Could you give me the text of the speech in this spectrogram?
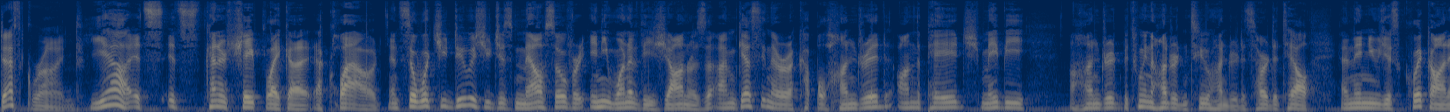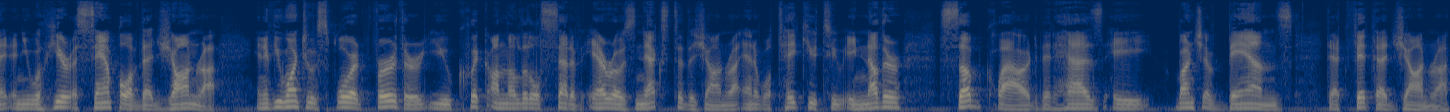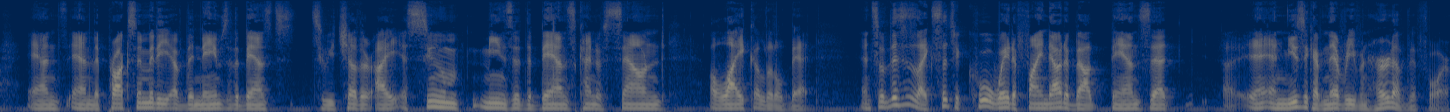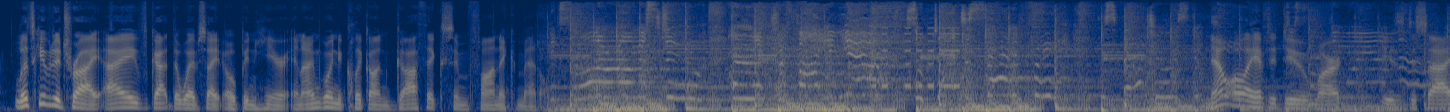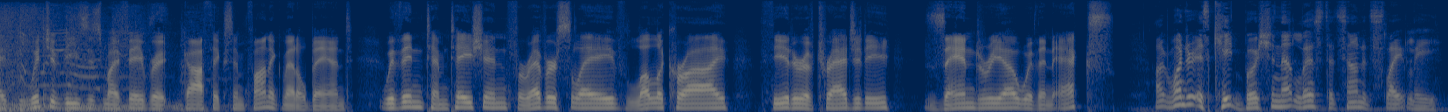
Death Grind. Yeah, it's it's kind of shaped like a, a, cloud. And so what you do is you just mouse over any one of these genres. I'm guessing there are a couple hundred on the page, maybe 100, between 100 and 200. It's hard to tell. And then you just click on it and you will hear a sample of that genre. And if you want to explore it further, you click on the little set of arrows next to the genre, and it will take you to another subcloud that has a bunch of bands that fit that genre. And, and the proximity of the names of the bands to each other, I assume, means that the bands kind of sound alike a little bit. And so this is like such a cool way to find out about bands that uh, and music I've never even heard of before. Let's give it a try. I've got the website open here, and I'm going to click on Gothic Symphonic Metal. It's all around us too, electrifying you. So glad to set it free. This virtuous Now all I have to do, Mark, is decide which of these is my favorite Gothic Symphonic Metal band. Within Temptation, Forever Slave, Lullacry, Theater of Tragedy, Xandria with an X. I wonder, is Kate Bush in that list? That sounded slightly.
